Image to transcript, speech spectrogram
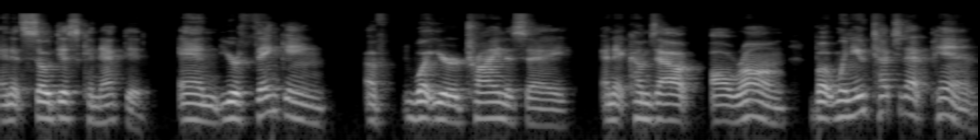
and it's so disconnected and you're thinking of what you're trying to say and it comes out all wrong, but when you touch that pen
